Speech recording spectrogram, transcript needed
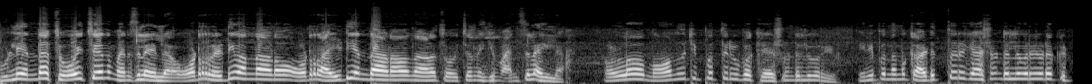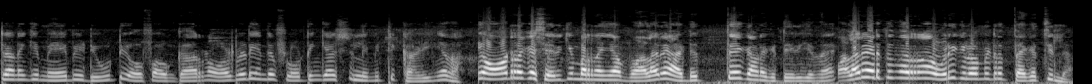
പുള്ളി എന്താ ചോദിച്ചതെന്ന് മനസ്സിലായില്ല. ഓർഡർ റെഡി വന്നാണോ? ഓർഡർ ഐ ഡി എന്താണോ എന്നാണ് ചോദിച്ചതെന്ന് എനിക്ക് മനസ്സിലായില്ല. ഉള്ള നാനൂറ്റി പത്ത് രൂപ ക്യാഷ് ഓൺ ഡെലിവറിയോ ഇനിയിപ്പോ നമുക്ക് അടുത്തൊരു ക്യാഷ് ഓൺ ഡെലിവറിയുടെ കിട്ടുകയാണെങ്കിൽ മേ ബി ഡ്യൂട്ടി ഓഫ് ആവും. കാരണം ഓൾറെഡി എന്റെ ഫ്ലോട്ടിംഗ് ക്യാഷ് ലിമിറ്റ് കഴിഞ്ഞതാ. ഈ ഓർഡർ ഒക്കെ ശരിക്കും പറഞ്ഞു കഴിഞ്ഞാൽ വളരെ അടുത്തേക്കാണ് കിട്ടിയിരിക്കുന്നത്. വളരെ അടുത്തെന്ന് പറഞ്ഞാൽ ഒരു കിലോമീറ്റർ തികച്ചില്ല.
